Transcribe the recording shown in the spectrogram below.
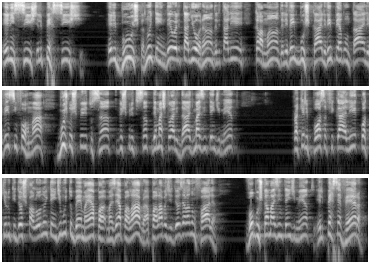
Ele insiste, ele persiste. Ele busca, não entendeu, ele está ali orando, ele está ali clamando, ele vem buscar, ele vem perguntar, ele vem se informar, busca o Espírito Santo, que o Espírito Santo dê mais claridade, mais entendimento, para que ele possa ficar ali com aquilo que Deus falou. Não entendi muito bem, mas é, a, mas é a palavra, a palavra de Deus ela não falha. Vou buscar mais entendimento, ele persevera.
